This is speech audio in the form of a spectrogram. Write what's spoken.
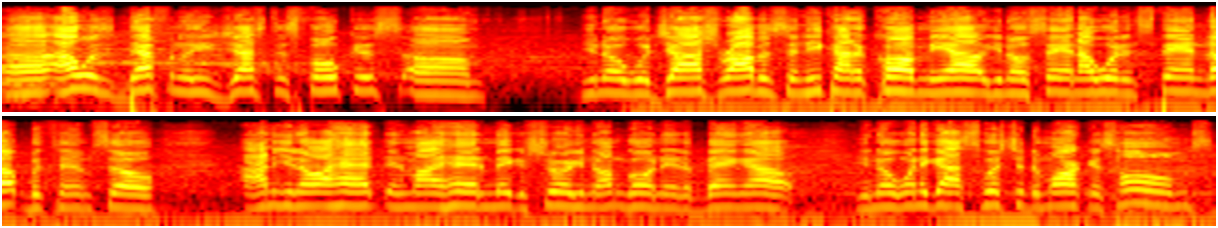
Uh, I was definitely just as focused. Um, you know, with Josh Robinson, he kind of called me out, you know, saying I wouldn't stand up with him. So, I, you know, I had in my head making sure, you know, I'm going there to bang out. You know, when it got switched to DaMarcus Holmes,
